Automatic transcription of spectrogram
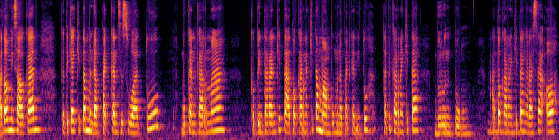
Atau misalkan ketika kita mendapatkan sesuatu bukan karena kepintaran kita atau karena kita mampu mendapatkan itu, tapi karena kita beruntung atau karena kita ngerasa oh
